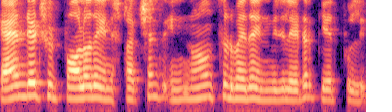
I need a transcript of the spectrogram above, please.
Candidate should follow the instructions announced by the invigilator carefully.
